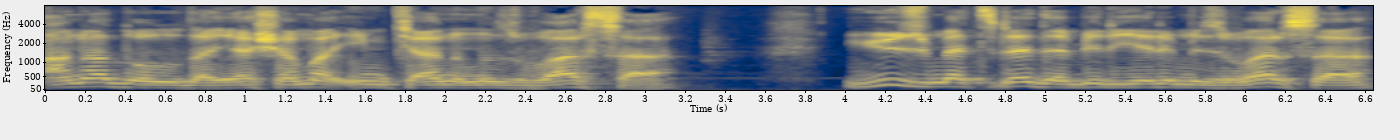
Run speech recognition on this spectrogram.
Anadolu'da yaşama imkanımız varsa, 100 metrede bir yerimiz varsa,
